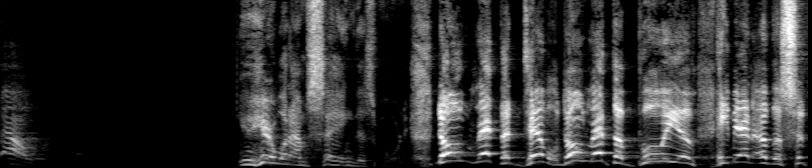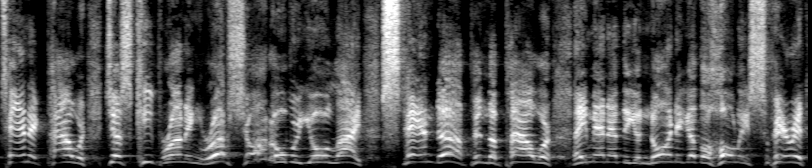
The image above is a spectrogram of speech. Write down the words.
power. You hear what I'm saying this morning? Don't let the devil, don't let the bully of, amen, of the satanic power just keep running roughshod over your life. Stand up in the power, amen, and the anointing of the Holy Spirit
